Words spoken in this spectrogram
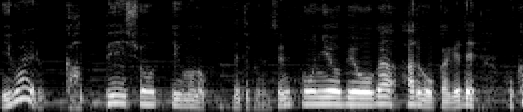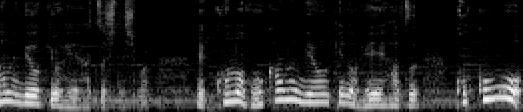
いわゆる合併症っていうものが出てくるんですよね。糖尿病があるおかげで他の病気を併発してしまう。で、この他の病気の併発、ここを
